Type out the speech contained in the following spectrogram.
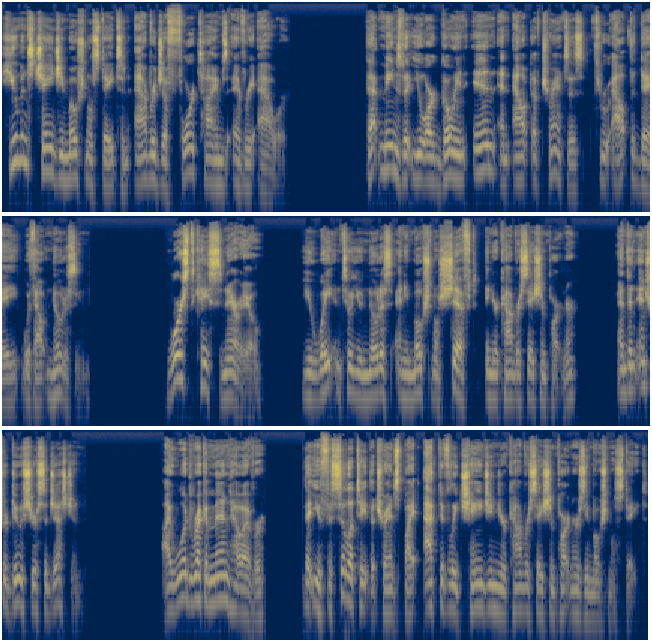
Humans change emotional states an average of four times every hour. That means that you are going in and out of trances throughout the day without noticing. Worst case scenario, you wait until you notice an emotional shift in your conversation partner and then introduce your suggestion. I would recommend, however, that you facilitate the trance by actively changing your conversation partner's emotional state.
